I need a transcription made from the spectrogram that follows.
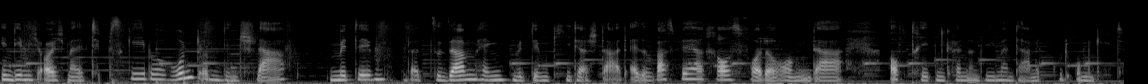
indem ich euch meine Tipps gebe rund um den Schlaf mit dem oder zusammenhängend mit dem Kita-Start. Also was für Herausforderungen da auftreten können und wie man damit gut umgeht.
